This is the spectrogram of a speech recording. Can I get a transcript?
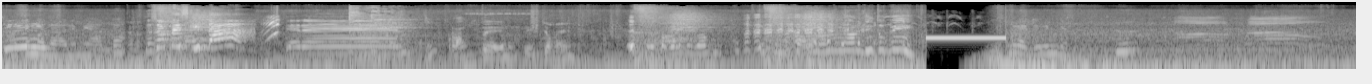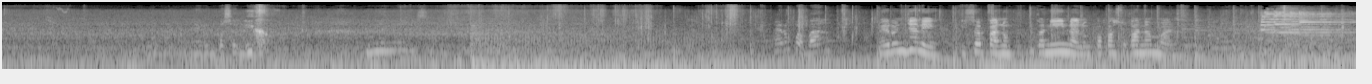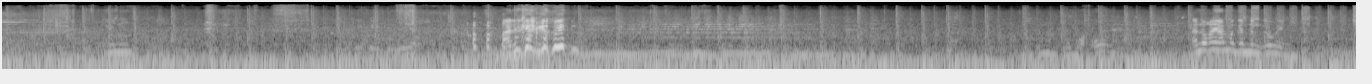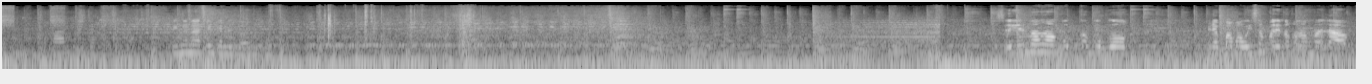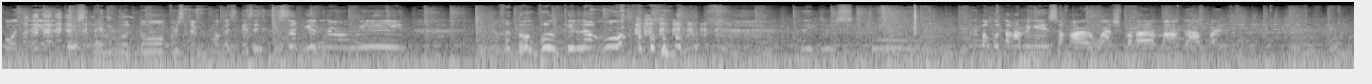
Ate, malalim yata. Nasurprise kita! Teren! Prank to eh. Video kayo. Eh, puta ka naman gabi. Eh, puta ka naman nga dito, B. Ano gagawin niya? Meron pa sa likod. Meron pa ba? Meron dyan eh. Isa pa, nung kanina, nung papasok ka naman. Paano gagawin? Ano kaya magandang gawin? Tingnan natin kalagawan ko. So yun mga bug kabugok. Pinagpapawisan pa rin ako ng malapot. Ayan, first time ko to. First time ko magasgasin sa sasakyan namin. Naka-double kill ako. Diyos ko. Kasi papunta kami ngayon sa car wash. Baka maagapan.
